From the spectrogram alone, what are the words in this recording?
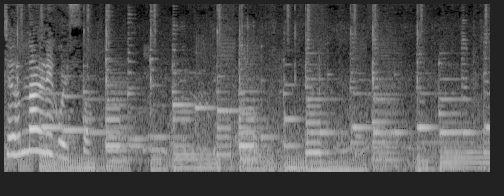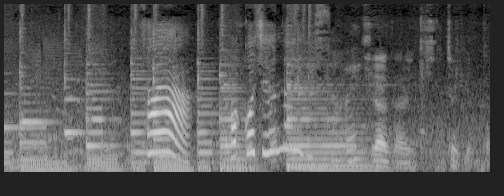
꽃이 흩날리고 있어. 서야, 벚꽃이 흩날리고 있어. 왜? 지나는 사람이 진짜 귀엽다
